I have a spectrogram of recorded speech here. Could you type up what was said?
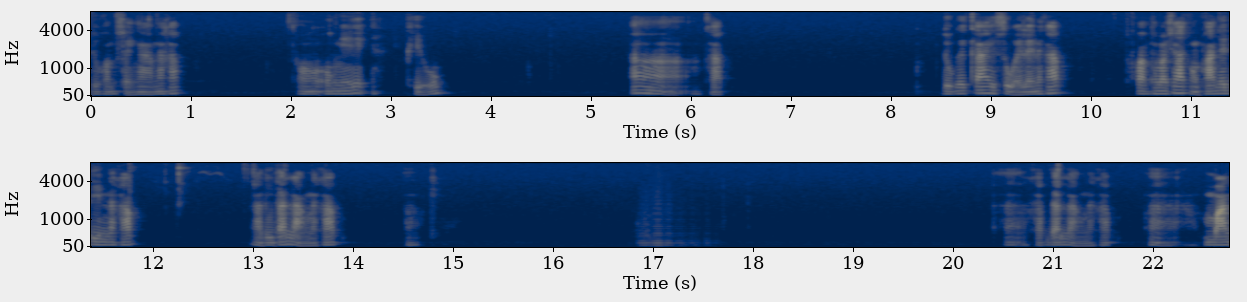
ดูความสวยงามนะครับอองค์นี้ผิวอาครับ ดูใกล้ๆสวยเลยนะครับ ความธรรมชาติของพระเนื้อดินนะครับ อ่าดูด้านหลังนะครับคอ่า ครับ ด้านหลังนะครับ อ่า มัน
